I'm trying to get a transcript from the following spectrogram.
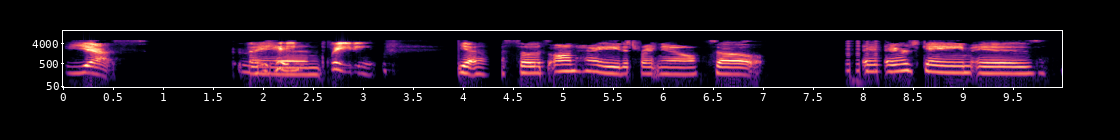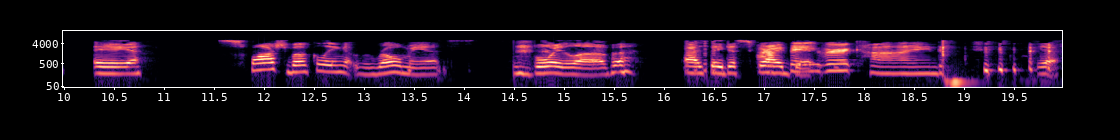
Yes. And, and waiting. Yeah, so it's on hiatus right now. So Heir's game is a swashbuckling romance boy love, as they described Our favorite it. kind. yes.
